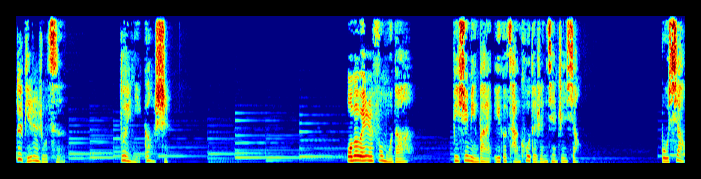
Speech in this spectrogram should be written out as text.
对别人如此，对你更是。我们为人父母的。必须明白一个残酷的人间真相：不孝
